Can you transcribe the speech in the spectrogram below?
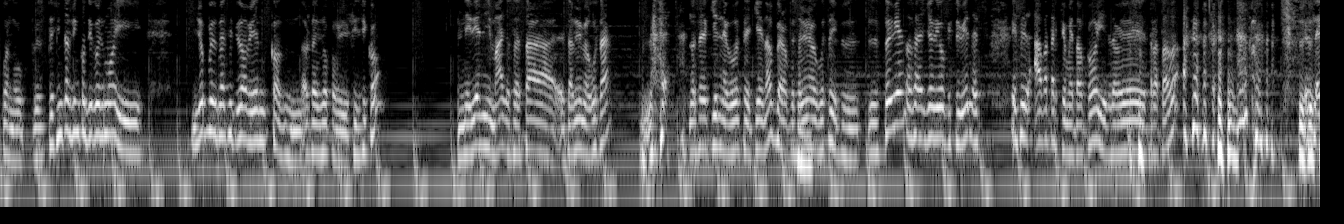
cuando pues te sientas bien contigo mismo y yo pues me he sentido bien con, ahorita con mi físico. Ni bien ni mal, o sea, está, está a mí me gusta. no sé quién le guste y quién no, pero pues a mí me gusta y pues, pues, estoy bien, o sea, yo digo que estoy bien, es, es el avatar que me tocó y lo he tratado. sí, sí, sí.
